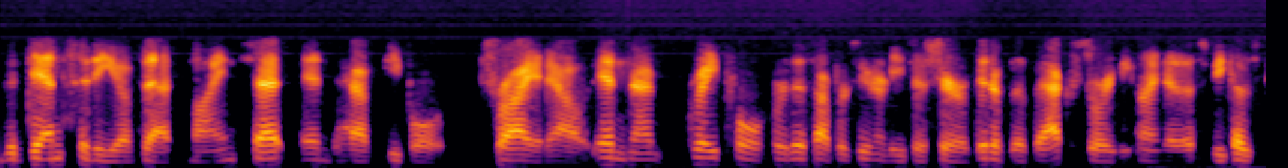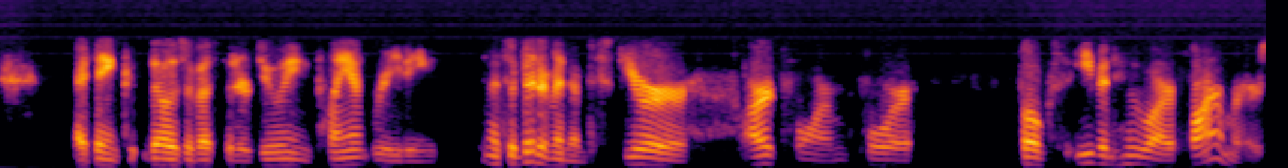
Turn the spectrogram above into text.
the density of that mindset and to have people try it out. And I'm grateful for this opportunity to share a bit of the backstory behind this because I think those of us that are doing plant breeding, it's a bit of an obscure art form for folks, even who are farmers,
